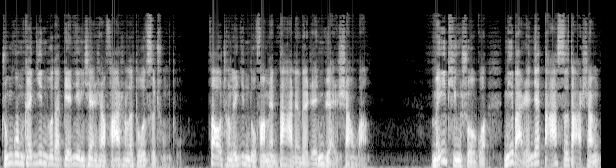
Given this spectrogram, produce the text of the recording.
中共跟印度的边境线上发生了多次冲突。造成了印度方面大量的人员伤亡，没听说过你把人家打死打伤，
